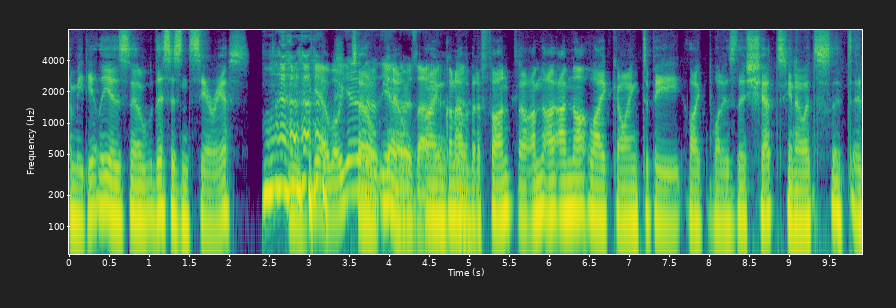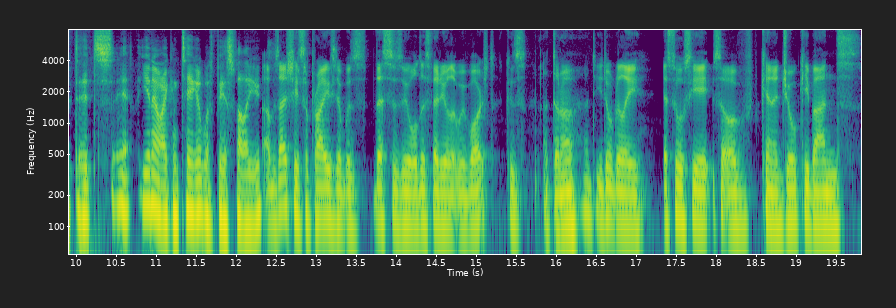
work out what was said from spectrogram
immediately is uh, this isn't serious. Yeah, well, yeah, So there, you yeah, know there's that. I'm yeah, gonna have a bit of fun. So I'm not, I'm not like going to be like what is this shit? You know, it's it, it it's it, you know I can take it with face value. I was actually surprised it was this is the oldest video that we've watched because I don't know, you don't really associate sort of kind of jokey bands.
